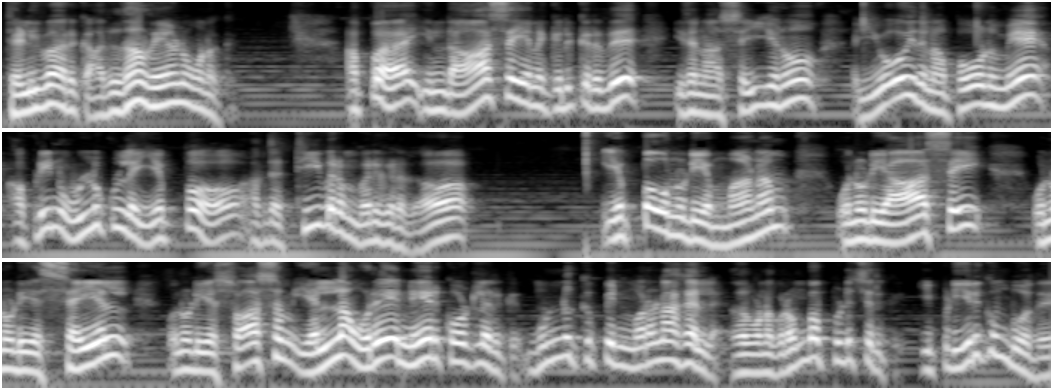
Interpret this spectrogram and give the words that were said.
தெளிவாக இருக்குது அதுதான் வேணும் உனக்கு. அப்போ இந்த ஆசை எனக்கு இருக்கிறது இதை நான் செய்யணும் ஐயோ இதை நான் போகணுமே அப்படின்னு உள்ளுக்குள்ளே எப்போ அந்த தீவிரம் வருகிறதோ எப்போ உன்னுடைய மனம் உன்னுடைய ஆசை உன்னுடைய செயல் உன்னுடைய சுவாசம் எல்லாம் ஒரே நேர்கோட்டில் இருக்குது முன்னுக்கு பின் முரணாக இல்லை அது உனக்கு ரொம்ப பிடிச்சிருக்கு. இப்படி இருக்கும்போது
